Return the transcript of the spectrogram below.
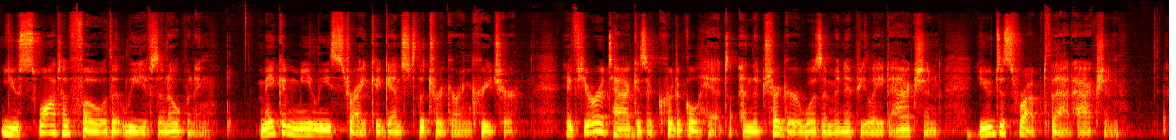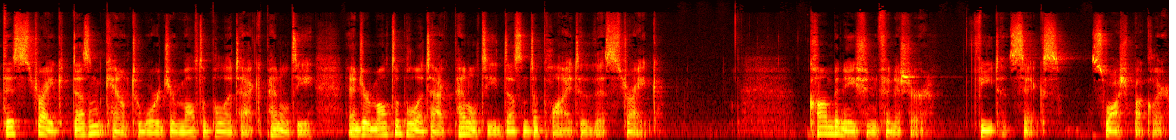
You swat a foe that leaves an opening. Make a melee strike against the triggering creature. If your attack is a critical hit and the trigger was a manipulate action, you disrupt that action. This strike doesn't count towards your multiple attack penalty, and your multiple attack penalty doesn't apply to this strike. Combination Finisher, Feat 6, Swashbuckler.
